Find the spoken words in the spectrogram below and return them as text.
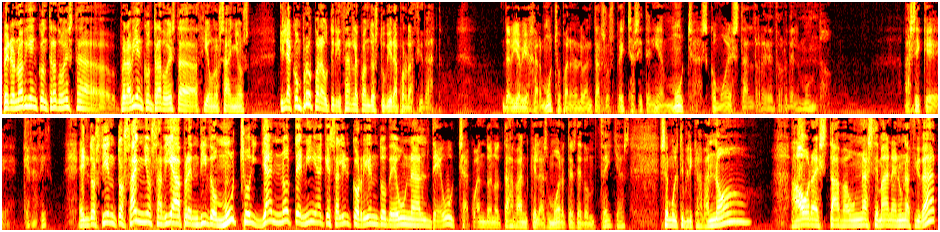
pero no había encontrado esta, pero había encontrado esta hacía unos años y la compró para utilizarla cuando estuviera por la ciudad. Debía viajar mucho para no levantar sospechas y tenía muchas como esta alrededor del mundo. Así que, ¿qué decir? En 200 años había aprendido mucho y ya no tenía que salir corriendo de una aldeucha cuando notaban que las muertes de doncellas se multiplicaban. No, ahora estaba una semana en una ciudad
